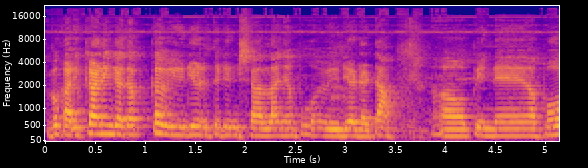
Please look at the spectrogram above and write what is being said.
അപ്പോൾ കളിക്കുകയാണെങ്കിൽ അതൊക്കെ വീഡിയോ എടുത്തിട്ട് ഇൻഷാല്ല ഞാൻ പോ വീഡിയോ ഇടാം കേട്ടോ ആ, പിന്നെ അപ്പോൾ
